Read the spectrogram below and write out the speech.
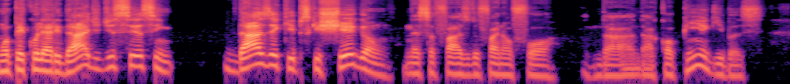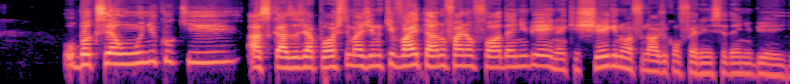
uma peculiaridade de ser assim, das equipes que chegam nessa fase do Final Four da, da Copinha, Gibas, o Bucks é o único que as casas de aposta imaginam que vai estar no Final Four da NBA, né? Que chegue numa final de conferência da NBA.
